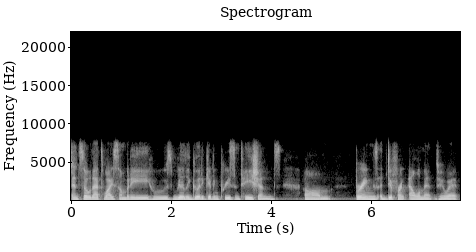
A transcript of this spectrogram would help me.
And so that's why somebody who's really good at giving presentations um, brings a different element to it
